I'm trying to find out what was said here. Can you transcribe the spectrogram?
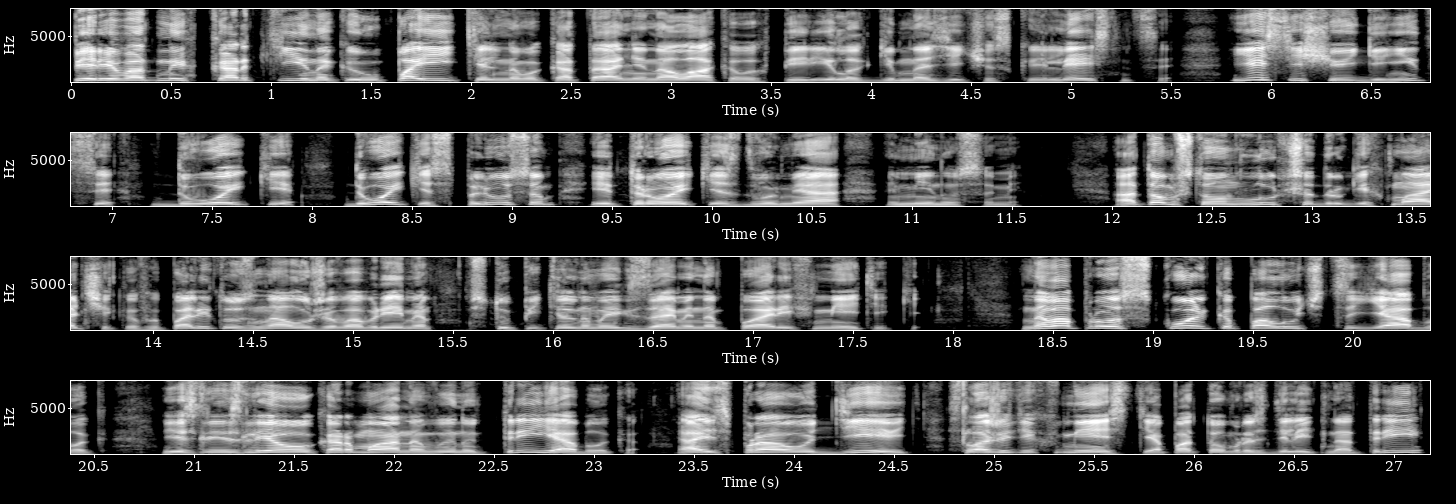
переводных картинок и упоительного катания на лаковых перилах гимназической лестницы, есть еще единицы, двойки, двойки с плюсом и тройки с двумя минусами. О том, что он лучше других мальчиков, Ипполит узнал уже во время вступительного экзамена по арифметике. На вопрос, сколько получится яблок, если из левого кармана вынуть три яблока, а из правого девять, сложить их вместе, а потом разделить на три,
